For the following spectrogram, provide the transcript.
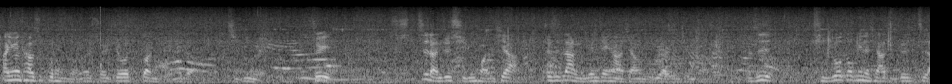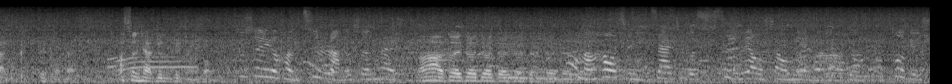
啊，因为它是不同种类，所以就会断绝那个疾病源。所以自然就循环下，就是让里面健康的虾子越来越健康。可是体弱多病的虾子就是自然被淘汰，那、剩下就是最强壮的。个很自然的生态循环。啊，对对对对对对对对。那我蛮好奇，你在这个饲料上面呢，有有特别选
